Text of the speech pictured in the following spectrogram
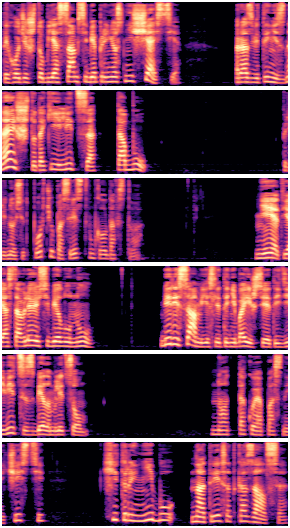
Ты хочешь, чтобы я сам себе принес несчастье? Разве ты не знаешь, что такие лица табу? Приносит порчу посредством колдовства. Нет, я оставляю себе луну. Бери сам, если ты не боишься этой девицы с белым лицом. Но от такой опасной чести хитрый Нибу наотрез отказался,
